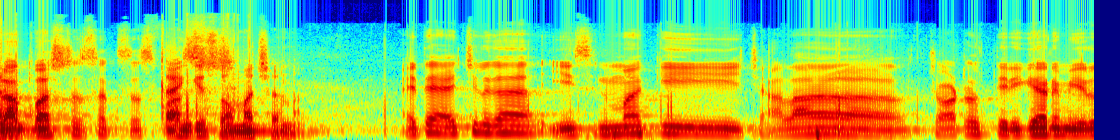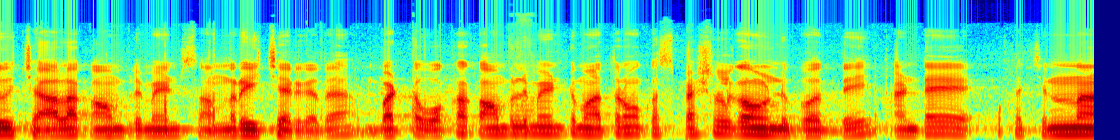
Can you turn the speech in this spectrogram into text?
blockbuster success thank you so much అన్న. అయితే యాక్చువల్గా ఈ సినిమాకి చాలా చోట్ల తిరిగారు మీరు చాలా కాంప్లిమెంట్స్ అందరూ ఇచ్చారు కదా. బట్ ఒక కాంప్లిమెంట్ మాత్రం ఒక స్పెషల్గా ఉండిపోద్ది. అంటే ఒక చిన్న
